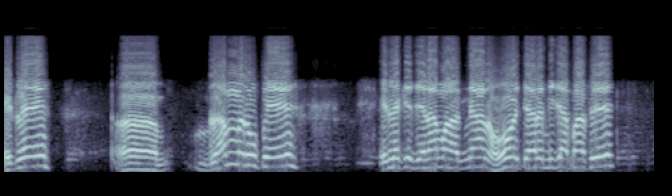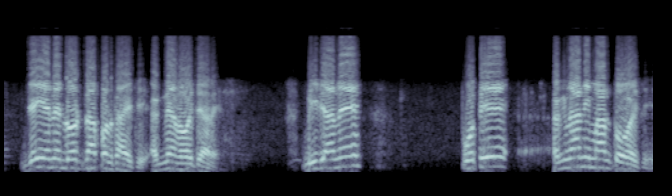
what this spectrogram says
એટલે બ્રહ્મ રૂપે એટલે કે જેનામાં અજ્ઞાન હોય ત્યારે બીજા પાસે જઈ અને દોડતા પણ થાય છે, અજ્ઞાન હોય ત્યારે. બીજાને પોતે અજ્ઞાની માનતો હોય છે.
